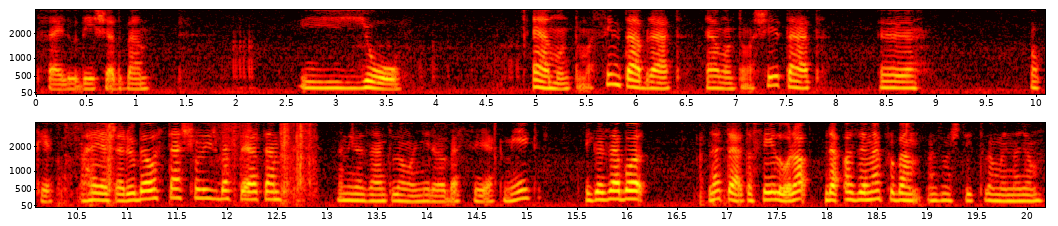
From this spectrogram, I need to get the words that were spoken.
fejlődésedben. Jó, elmondtam a szintábrát, elmondtam a sétát, Ö, oké, a helyes erőbeosztásról is beszéltem, nem igazán tudom, hogy miről beszéljek még. Igazából letelt a fél óra, de azért megpróbálom, ez most itt tudom, hogy nagyon,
